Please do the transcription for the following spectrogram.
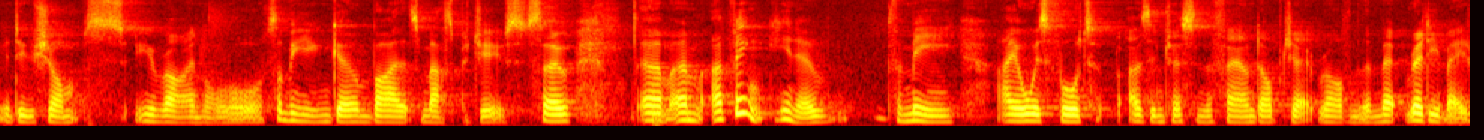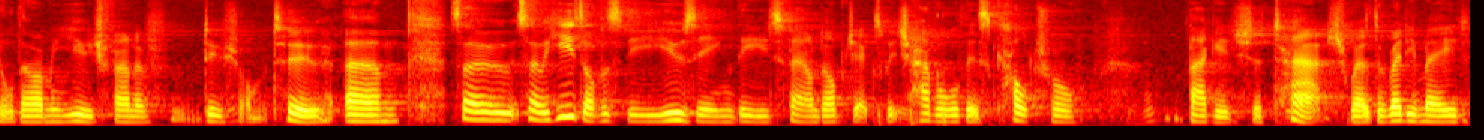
Duchamp's urinal or something you can go and buy that's mass-produced. So um, um, I think, you know, for me, I always thought I was interested in the found object rather than the ready-made, although I'm a huge fan of Duchamp too. Um, so, so he's obviously using these found objects which have all this cultural baggage attached, whereas the ready-made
